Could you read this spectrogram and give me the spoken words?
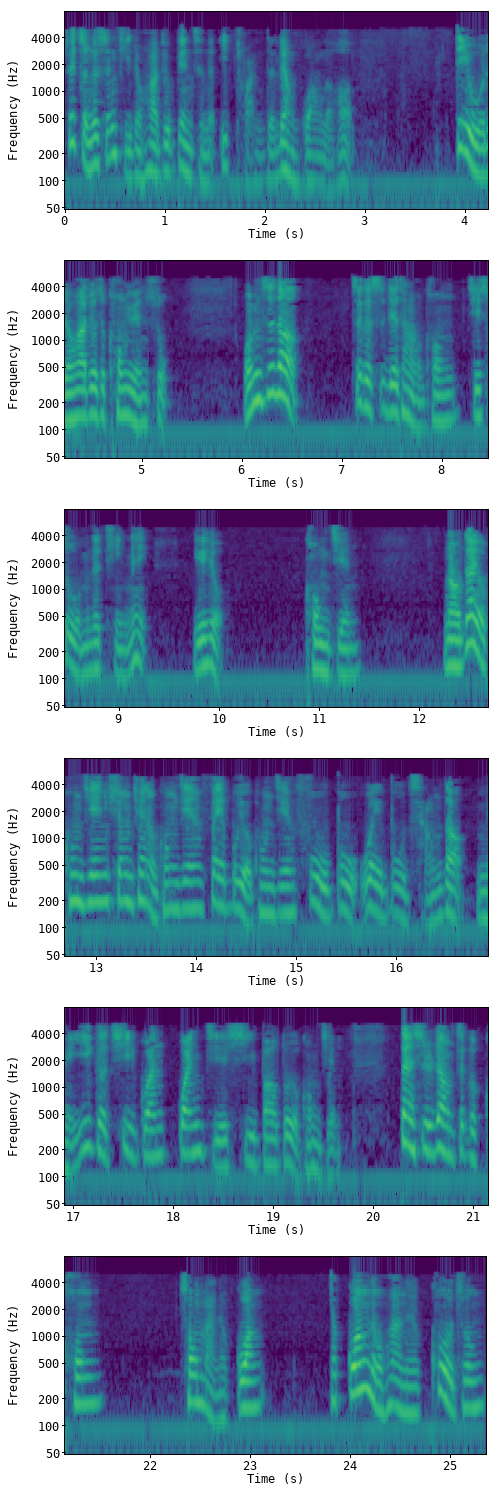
所以整个身体的话就变成了一团的亮光了哈。第五的话就是空元素，我们知道这个世界上有空，其实我们的体内也有空间，脑袋有空间，胸腔有空间，肺部有空间，腹部、胃部、肠道每一个器官、关节、细胞都有空间，但是让这个空充满了光，那光的话呢，扩充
